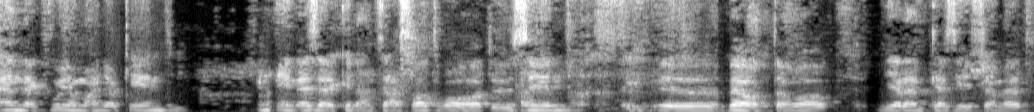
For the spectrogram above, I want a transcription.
Ennek folyamányaként én 1966 őszén beadtam a jelentkezésemet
